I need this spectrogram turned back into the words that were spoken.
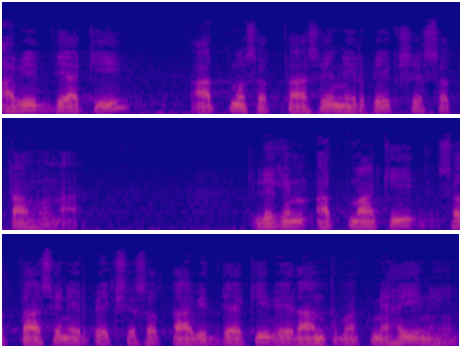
अविद्या की आत्मसत्ता से निरपेक्ष सत्ता होना। लेकिन आत्मा की सत्ता से निरपेक्ष सत्ता विद्या की वेदांत मत में है ही नहीं।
